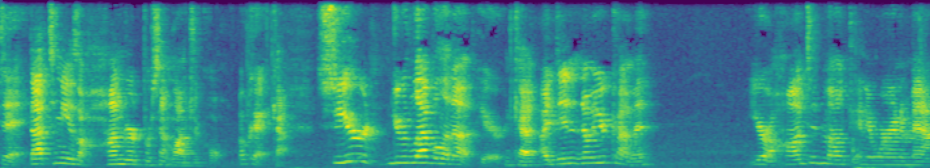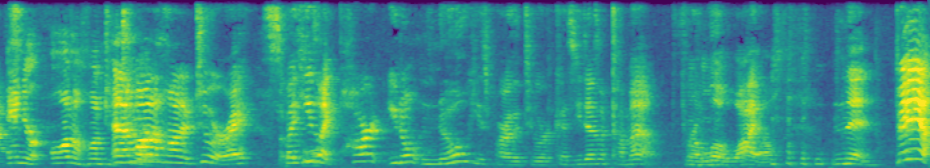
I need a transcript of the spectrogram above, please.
day. That to me is a hundred percent logical. Okay. Okay. So you're you're leveling up here. Okay. I didn't know you're coming. You're a haunted monk and you're wearing a mask. And you're on a haunted and I'm on a haunted tour, right? So but he's like part. You don't know he's part of the tour because he doesn't come out for Mhm. a little while, and then bam,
